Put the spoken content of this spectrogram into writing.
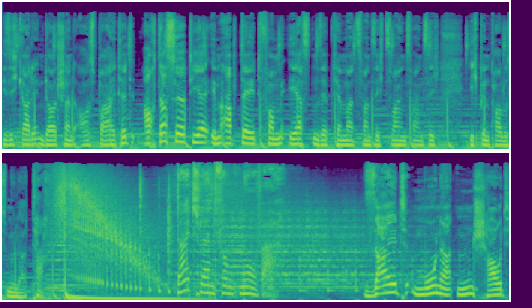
die sich gerade in Deutschland ausbreitet? Auch das hört ihr im Update vom 1. September 2022. Ich bin Paulus Müller. Tag. Deutschlandfunk Nova. Seit Monaten schaut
